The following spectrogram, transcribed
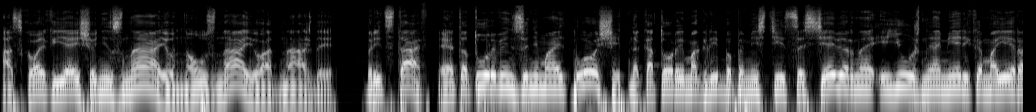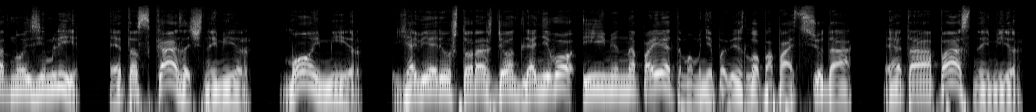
а сколько я еще не знаю, но узнаю однажды. Представь, этот уровень занимает площадь, на которой могли бы поместиться Северная и Южная Америка моей родной земли. Это сказочный мир, мой мир. Я верю, что рожден для него, и именно поэтому мне повезло попасть сюда. Это опасный мир,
